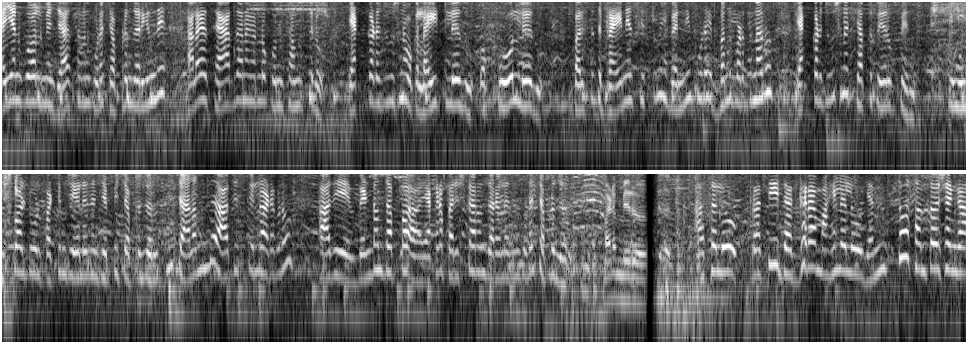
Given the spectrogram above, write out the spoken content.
అయ్యన్ కాలనీ మేము చేస్తామని కూడా చెప్పడం జరిగింది. అలాగే శారదానగర్లో కొన్ని సమస్యలు ఎక్కడ చూసినా ఒక లైట్ లేదు ఒక ఫోన్ లేదు. పరిస్థితి డ్రైనేజ్ సిస్టమ్ ఇవన్నీ కూడా ఇబ్బంది పడుతున్నారు. ఎక్కడ చూసినా చెత్త పేరుకుపోయింది. ఈ మున్సిపాలిటీ వాళ్ళు పట్టింపు చేయలేదని చెప్పి చెప్పడం జరుగుతుంది. చాలామంది ఆఫీస్కి వెళ్ళి అడగడం అది వినడం తప్ప ఎక్కడ పరిష్కారం జరగలేదని కూడా చెప్పడం జరుగుతుంది. మేడం మీరు అసలు ప్రతి దగ్గర మహిళలు ఎంతో సంతోషంగా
